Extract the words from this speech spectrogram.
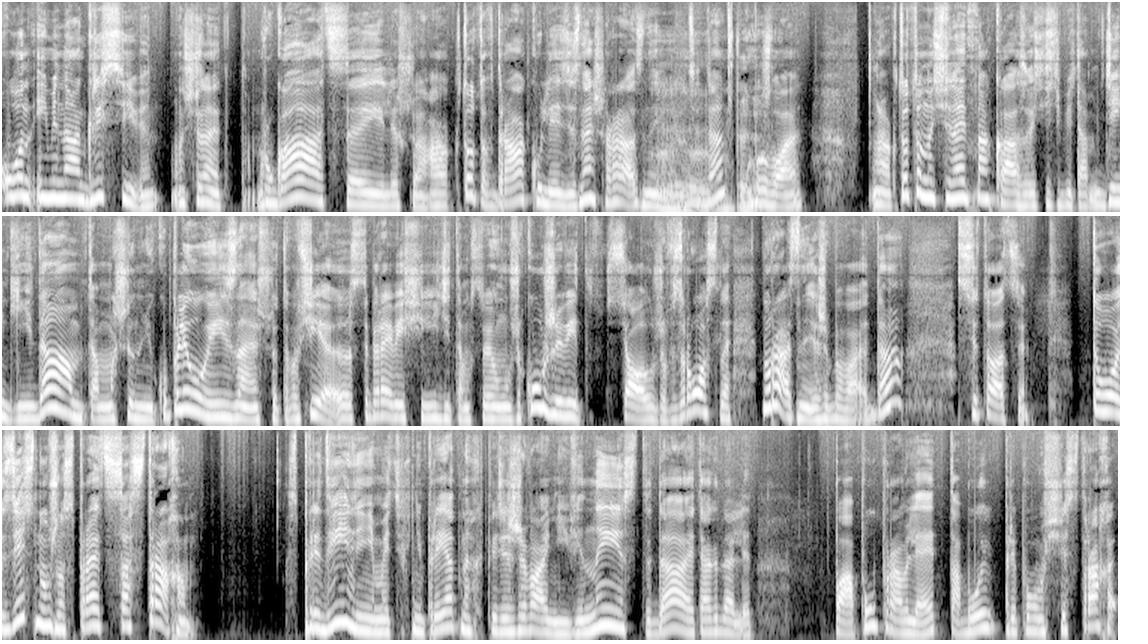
он именно агрессивен. Он начинает там ругаться или что. А кто-то в драку лезет. Знаешь, разные угу, люди, да, конечно. бывают. А кто-то начинает наказывать, я тебе там деньги не дам, там машину не куплю, и не знаю, что-то. Вообще, э, собирай вещи, иди там к своему мужику живи, все, уже взрослые. Ну, разные же бывают, да, ситуации. То здесь нужно справиться со страхом, с предвидением этих неприятных переживаний, вины, стыда и так далее. Папа управляет тобой при помощи страха.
